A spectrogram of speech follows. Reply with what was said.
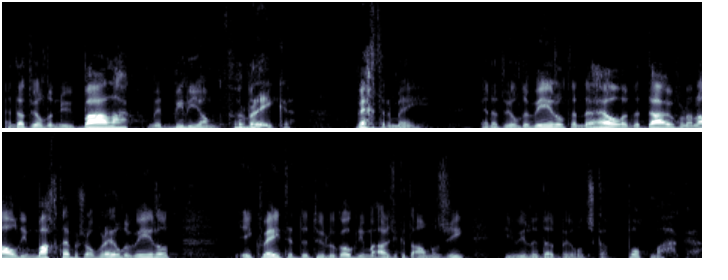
En dat wilde nu Balak met Biliam verbreken. Weg ermee. En dat wil de wereld en de hel en de duivel en al die machthebbers over heel de wereld. Ik weet het natuurlijk ook niet, maar als ik het allemaal zie, die willen dat bij ons kapot maken.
